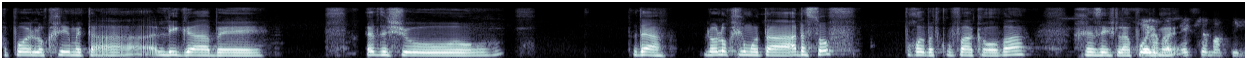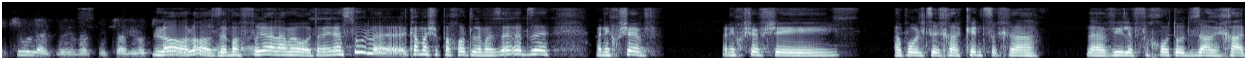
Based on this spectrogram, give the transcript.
הפועל לוקחים את הליגה באיזשהו, אתה יודע, לא לוקחים אותה עד הסוף, לפחות בתקופה הקרובה. אחרי זה יש להפועל... כן, אבל עצם הפיצול הזה, והקבוצה לא... לא, לא, זה. מפריע לה מאוד. ינסו ל- כמה שפחות למזער את זה. אני חושב, אני חושב שהפועל צריכה, כן צריכה להביא לפחות עוד זר אחד.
